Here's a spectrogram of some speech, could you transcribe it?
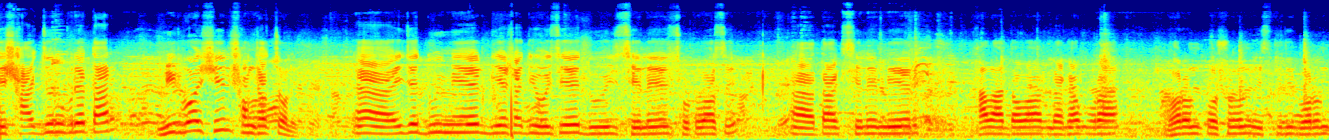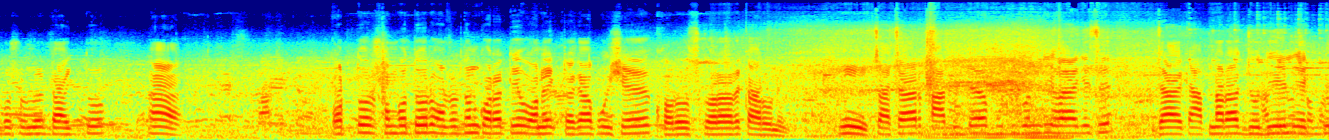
এই সাহায্যের উপরে তার নির্ভরশীল সংসার চলে। হ্যাঁ এই যে দুই মেয়ের বিয়ে শাদী হয়েছে দুই ছেলে ছোট আছে হ্যাঁ, তার ছেলে মেয়ের খাওয়া দাওয়া লেখাপড়া ভরণ পোষণ স্ত্রীর ভরণ পোষণের দায়িত্ব হ্যাঁ অর্থ সম্পদর অর্জন করাতেও অনেক টাকা পয়সা খরচ করার কারণে। চাচার পা দুটা প্রতিবন্ধী হয়ে গেছে। যাক আপনারা যদি একটু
